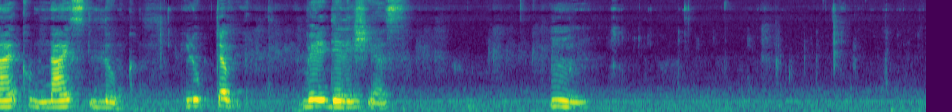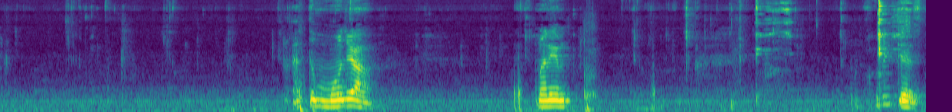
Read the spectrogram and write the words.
না খুব নাইস লুক লুকটা ভেরি ডেলিশিয়াস হুম এত মজা মানে খুবই টেস্ট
